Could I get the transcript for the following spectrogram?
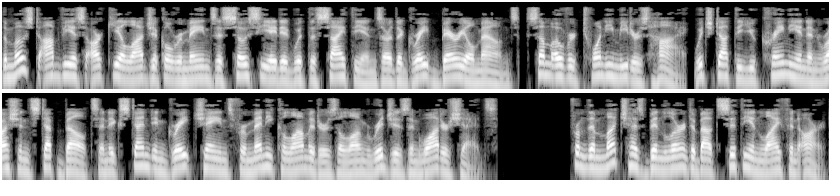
The most obvious archaeological remains associated with the Scythians are the Great Burial Mounds, some over 20 metres high, which dot the Ukrainian and Russian steppe belts and extend in great chains for many kilometres along ridges and watersheds. From them much has been learnt about Scythian life and art.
